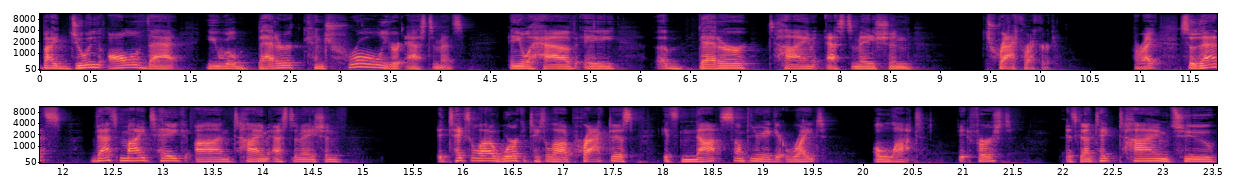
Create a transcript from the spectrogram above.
By doing all of that, you will better control your estimates and you'll have a, a better time estimation track record. All right. So that's that's my take on time estimation. It takes a lot of work, it takes a lot of practice. It's not something you're going to get right a lot at first. It's going to take time to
